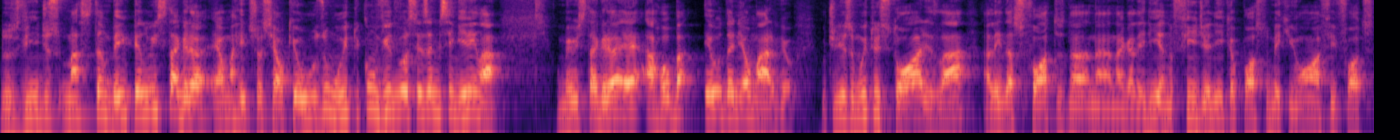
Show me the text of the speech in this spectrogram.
dos vídeos, mas também pelo Instagram. É uma rede social que eu uso muito e convido vocês a me seguirem lá. O meu Instagram é eudanielmarvel. Utilizo muito stories lá, além das fotos na, na, na, galeria, no feed ali que eu posto making off, fotos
